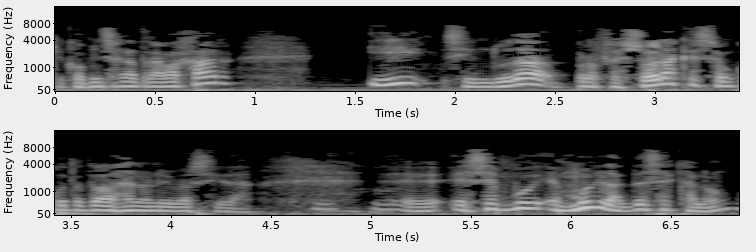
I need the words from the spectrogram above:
que comienzan a trabajar y, sin duda, profesoras que son contratadas en la universidad. Eh, ese es muy, es muy grande ese escalón.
